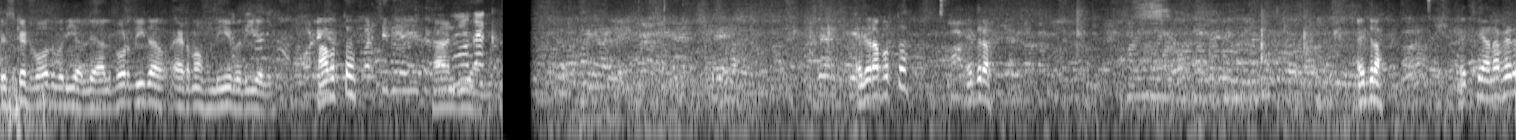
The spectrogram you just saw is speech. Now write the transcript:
ਬਿਸਕਟ ਬਹੁਤ ਵਧੀਆ। ਲਿਆਲਪੁਰ ਦੀ ਤਾਂ ਆਈਟਮਾਂ ਹੁੰਦੀਆਂ ਵਧੀਆ ਜੀ। ਹਾਂ ਪੁੱਤ? ਹਾਂਜੀ ਹਾਂਜੀ। ਇੱਧਰ ਆ ਪੁੱਤ। ਇੱਧਰ ਆ। ਇੱਧਰ ਇੱਥੇ ਆ ਨਾ ਫਿਰ।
